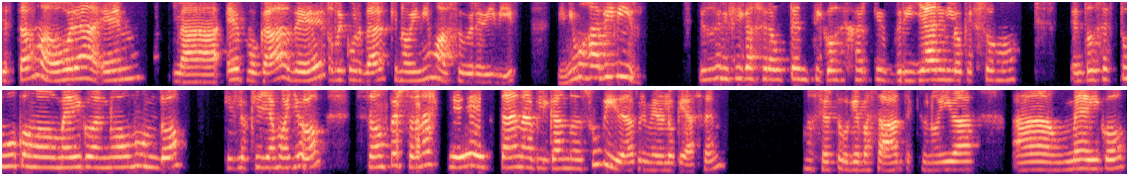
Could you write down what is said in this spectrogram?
y estamos ahora en la época de recordar que no vinimos a sobrevivir, vinimos a vivir. Y eso significa ser auténticos, dejar que brillar en lo que somos. Entonces tú como médico del nuevo mundo, que es lo que llamo yo, son personas que están aplicando en su vida primero lo que hacen, ¿no es cierto? Porque pasaba antes que uno iba a un médico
